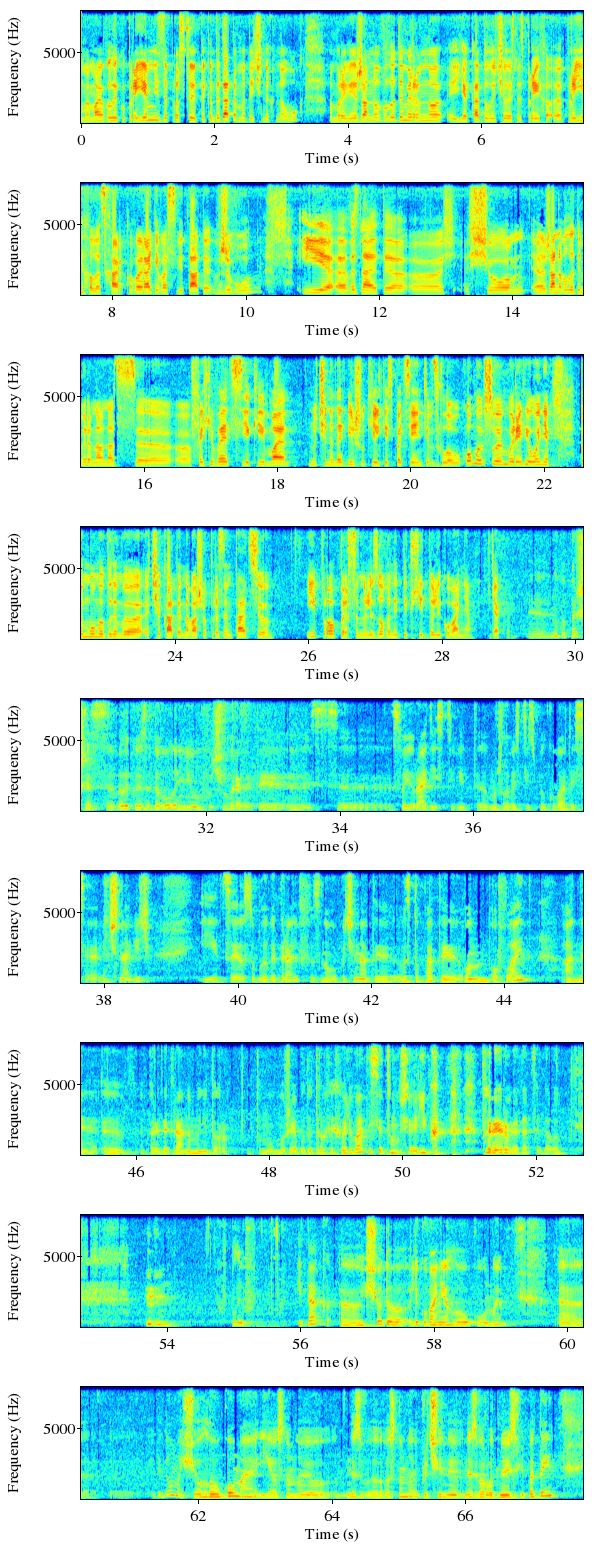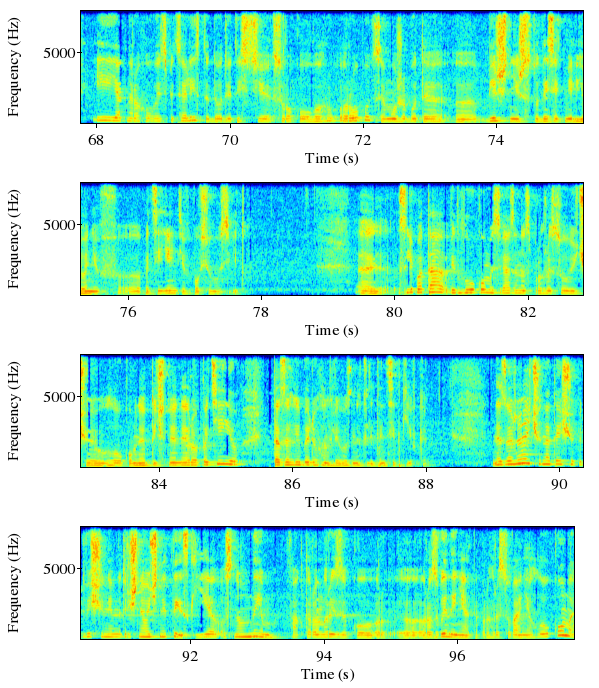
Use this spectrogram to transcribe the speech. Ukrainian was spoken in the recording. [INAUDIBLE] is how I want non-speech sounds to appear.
Ми маю велику приємність запросити кандидата медичних наук Муравій Жанну Володимирівну, яка долучилась нас приїхала, з Харкова. Раді вас вітати вживу. І е, ви знаєте, е, що е, Жанна Володимирівна у нас фахівець, який має ну чи не найбільшу кількість пацієнтів з глаукомою в своєму регіоні. Тому ми будемо чекати на вашу презентацію і про персоналізований підхід до лікування. Дякую. Е, Ну, по-перше, з великою задоволенню хочу виразити е, е, свою радість від можливості спілкуватися віч на віч. І це особливий драйв знову починати виступати он офлайн, а не перед екраном монітору. Тому може я буду трохи хвилюватися, тому що рік [LAUGHS] перерви на це дало [CLEARS THROAT] вплив. І так, е, щодо лікування глаукоми, е, відомо, що глаукома є основною, основною причиною незворотної сліпоти. І як нараховують спеціалісти, до 2040 року це може бути е, більш ніж 110 мільйонів пацієнтів по всьому світу. Сліпота від глаукоми зв'язана з прогресуючою глаукомною оптичною нейропатією та загибелю гангліозних клітин сітківки. Незважаючи на те, що підвищений внутрішньоочний тиск є основним фактором ризику е, розвинення та прогресування глаукоми,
